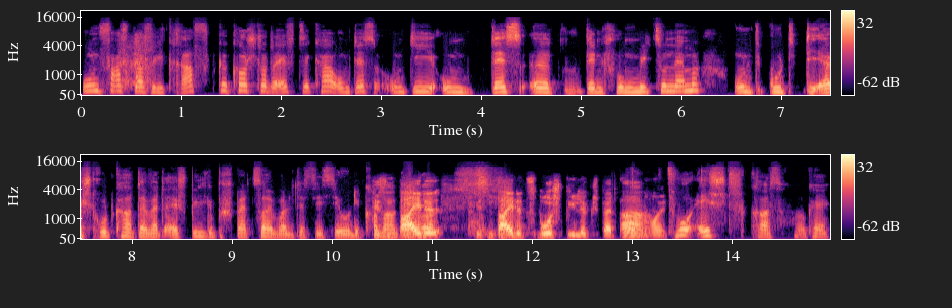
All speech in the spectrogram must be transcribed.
unfassbar viel Kraft gekostet hat, der FCK, um das, um die, um das, äh, den Schwung mitzunehmen. Und gut, die erste Rotkarte wird ein Spiel gesperrt sein, weil das ist ja die Die Kamera. sind beide, die sind beide zwei Spiele gesperrt worden Ah, heute. zwei echt krass, okay.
